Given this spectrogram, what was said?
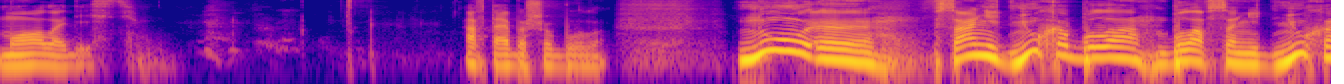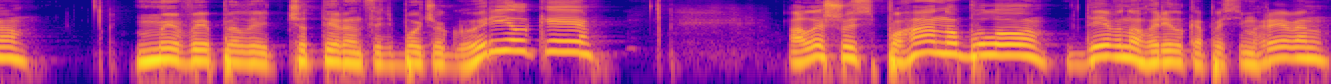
Молодість. А в тебе що було? Ну, е, в сані днюха була, була в сані днюха. Ми випили 14 бочок горілки. Але щось погано було, дивно, горілка по 7 гривень.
